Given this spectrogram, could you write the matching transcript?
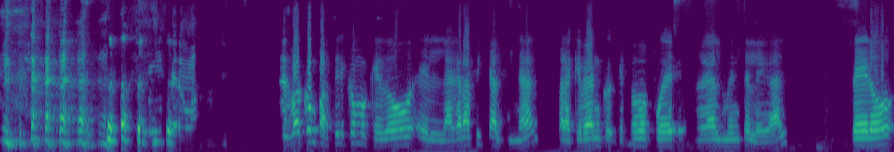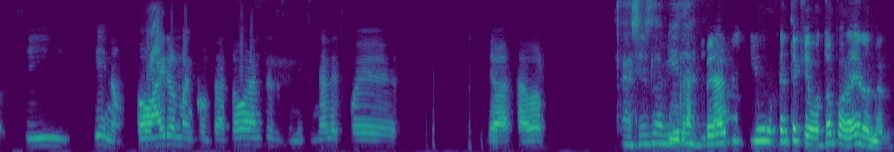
Sí, pero les voy a compartir cómo quedó el- la gráfica al final, para que vean que todo fue realmente legal. Pero sí, sí, no. O Iron Man contra Thor antes de semifinales fue devastador. Así es la vida. Pero aún así hubo gente que votó por Iron Man.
